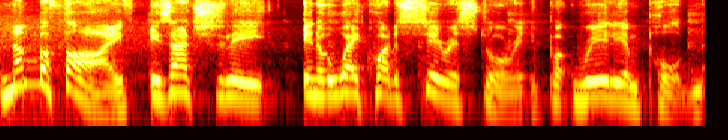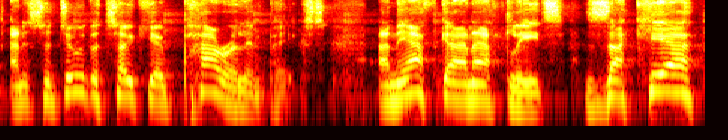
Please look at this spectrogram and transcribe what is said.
Number five is actually, in a way, quite a serious story, but really important. And it's to do with the Tokyo Paralympics and the Afghan athletes Zakia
